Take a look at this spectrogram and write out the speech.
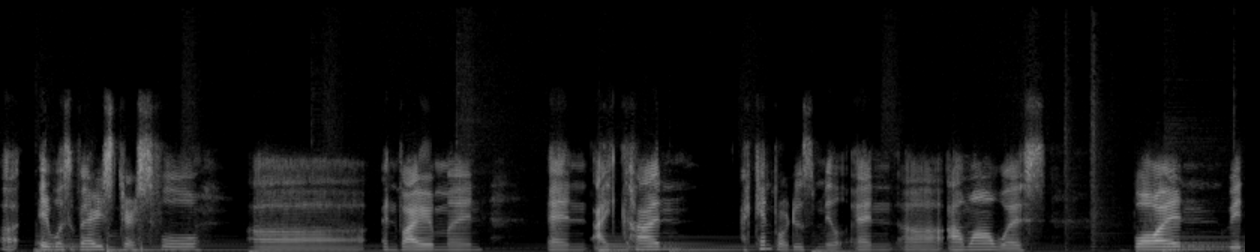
uh, it was a very stressful uh, environment, and I can't I can't produce milk. And uh, Ama was born with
